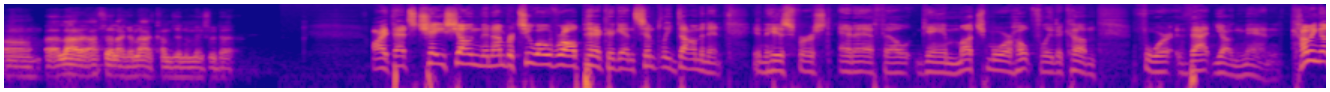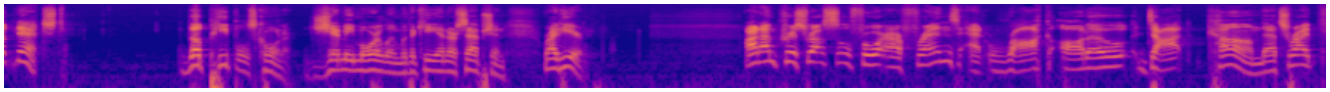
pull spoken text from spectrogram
Um, a lot of I feel like a lot comes in the mix with that. All right, that's Chase Young, the number two overall pick. Again, simply dominant in his first NFL game. Much more, hopefully, to come for that young man. Coming up next, the People's Corner. Jimmy Moreland with a key interception right here. All right, I'm Chris Russell for our friends at rockauto.com. That's right.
